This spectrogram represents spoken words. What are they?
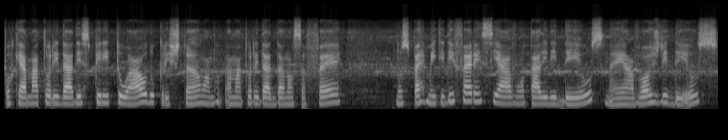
Porque a maturidade espiritual do cristão, a, maturidade da nossa fé, nos permite diferenciar a vontade de Deus, né, a voz de Deus,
